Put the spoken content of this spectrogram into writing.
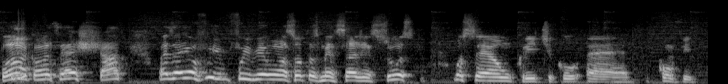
Pô, como você é chato. Mas aí eu fui, fui ver umas outras mensagens suas. Você é um crítico é, convicto.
